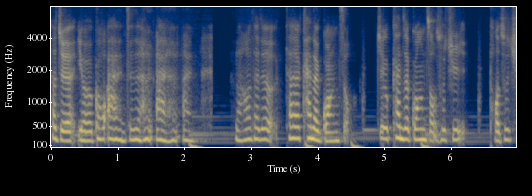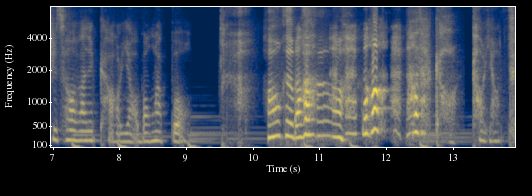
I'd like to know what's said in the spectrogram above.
他觉得有够暗，真的很暗很暗。然后他就他就看着光走，就看着光走出去，跑出去之后发现靠腰蒙阿波，好可怕啊！然后然后然后他靠靠腰子，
